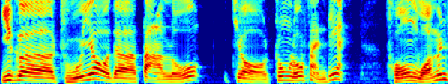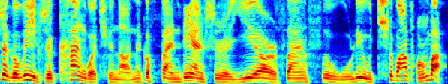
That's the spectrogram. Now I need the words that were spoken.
一个主要的大楼叫钟楼饭店。从我们这个位置看过去呢，那个饭店是一二三四五六七八层吧。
